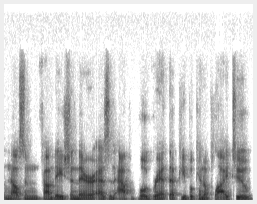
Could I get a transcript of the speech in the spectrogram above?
Nelson Foundation there as an applicable grant that people can apply to.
